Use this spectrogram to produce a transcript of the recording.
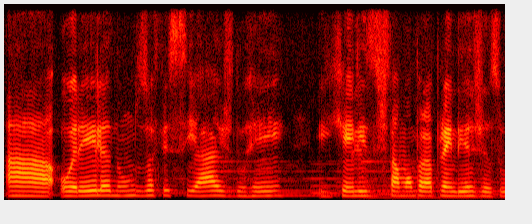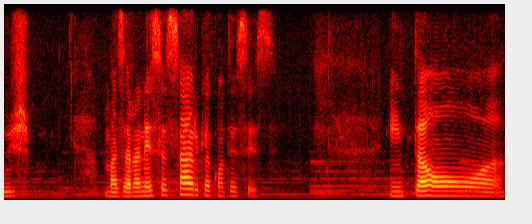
a orelha de um dos oficiais do rei e que eles estavam para prender Jesus. Mas era necessário que acontecesse. Então,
